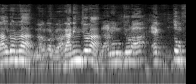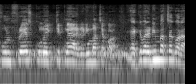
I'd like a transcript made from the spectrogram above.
লাল গররা রানিং জোড়া? রানিং জোড়া একদম ফুল ফ্রেশ কোনো একটিপ নাই আর এটা ডিম বাচ্চা করা। একেবারে ডিম বাচ্চা করা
